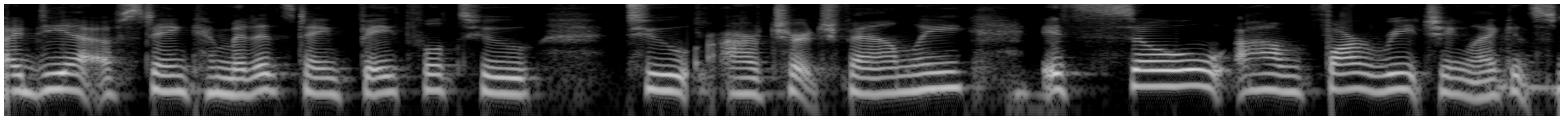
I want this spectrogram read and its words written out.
idea of staying committed, staying faithful to to our church family, it's so um, far-reaching. Like it's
